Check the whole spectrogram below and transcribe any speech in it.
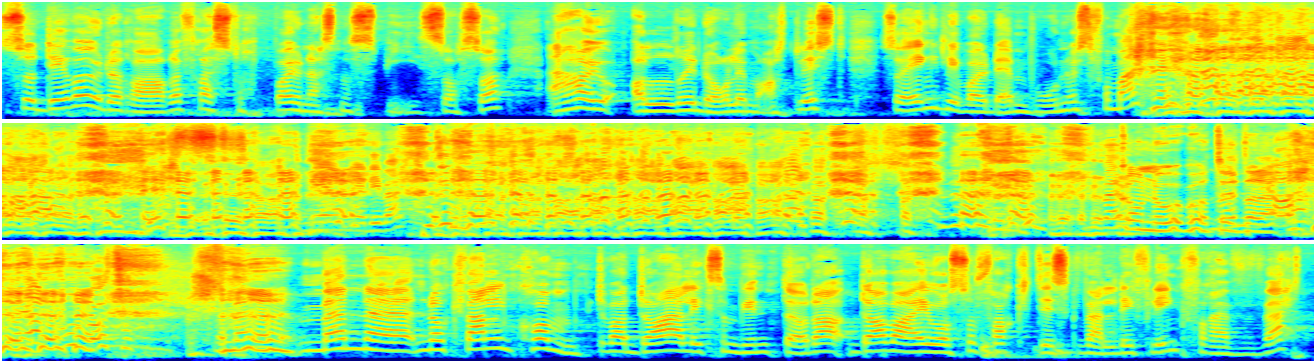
Så det var jo det rare, for jeg stoppa jo nesten å spise også. Jeg har jo aldri dårlig matlyst, så egentlig var jo det en bonus for meg. Mer ned i vekt. Kom noe godt ut av det. Ja, men, men eh, når kvelden kom, det var da jeg liksom begynte. Og da, da var jeg jo også faktisk veldig flink, for jeg vet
